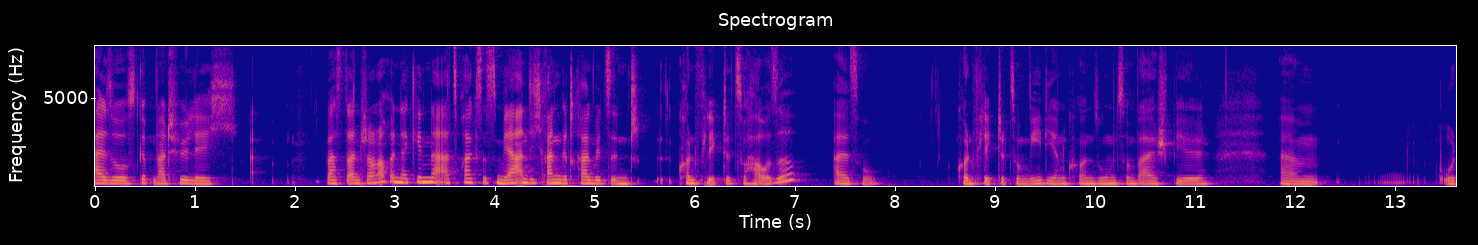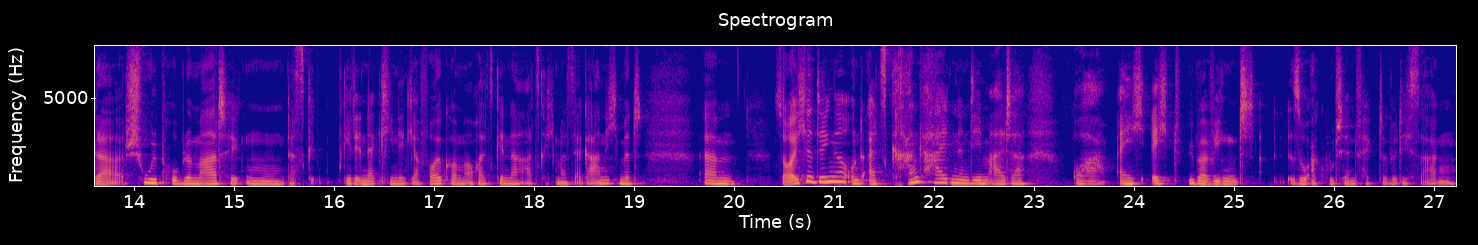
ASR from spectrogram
Also es gibt natürlich, was dann schon auch in der Kinderarztpraxis mehr an dich herangetragen wird, sind Konflikte zu Hause. Also Konflikte zum Medienkonsum zum Beispiel. Ähm, oder Schulproblematiken. Das geht in der Klinik ja vollkommen. Auch als Kinderarzt kriegt man es ja gar nicht mit. Ähm, solche Dinge und als Krankheiten in dem Alter, oh, eigentlich echt überwiegend so akute Infekte, würde ich sagen.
